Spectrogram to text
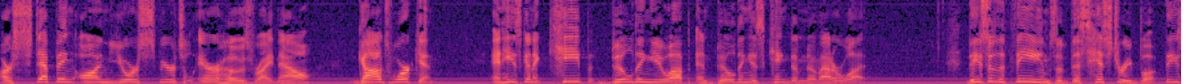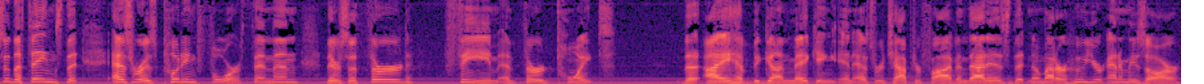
are stepping on your spiritual air hose right now, God's working. And He's going to keep building you up and building His kingdom no matter what. These are the themes of this history book. These are the things that Ezra is putting forth. And then there's a third theme and third point that I have begun making in Ezra chapter 5, and that is that no matter who your enemies are,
